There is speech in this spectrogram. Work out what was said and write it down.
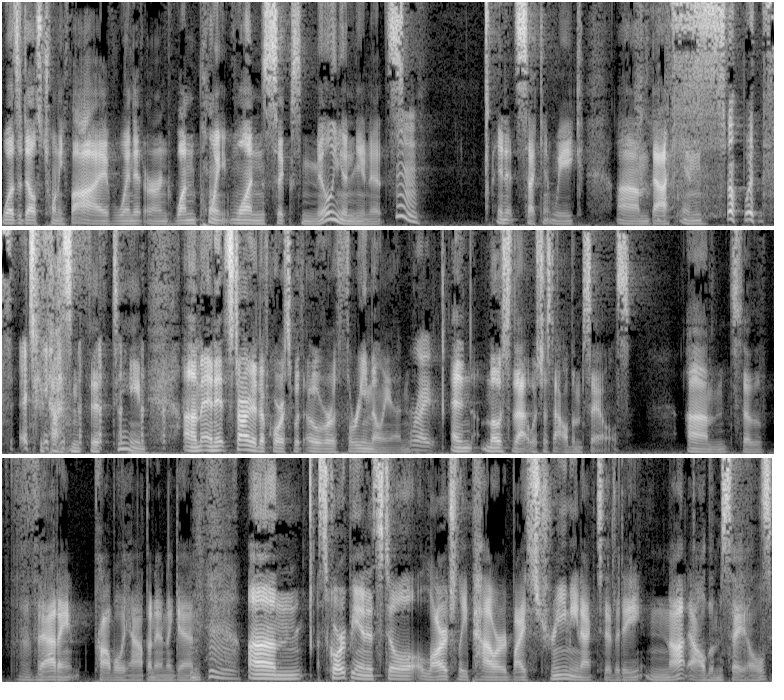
was Adele's 25 when it earned 1.16 million units in its second week um, back in So 2015. um, and it started, of course, with over 3 million. Right. And most of that was just album sales. Um, so that ain't probably happening again. um, Scorpion is still largely powered by streaming activity, not album sales.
